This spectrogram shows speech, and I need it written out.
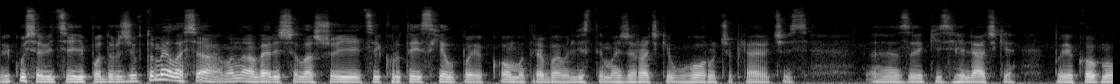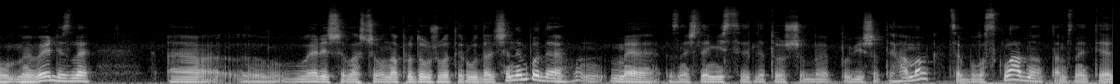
Вікуся від цієї подорожі втомилася, вона вирішила, що їй цей крутий схил, по якому треба лізти майже рачки вгору, чіпляючись е, за якісь гілячки, по якому ми вилізли. Е, Вирішила, що вона продовжувати рух далі не буде. Ми знайшли місце для того, щоб повішати гамак. Це було складно, там знайти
